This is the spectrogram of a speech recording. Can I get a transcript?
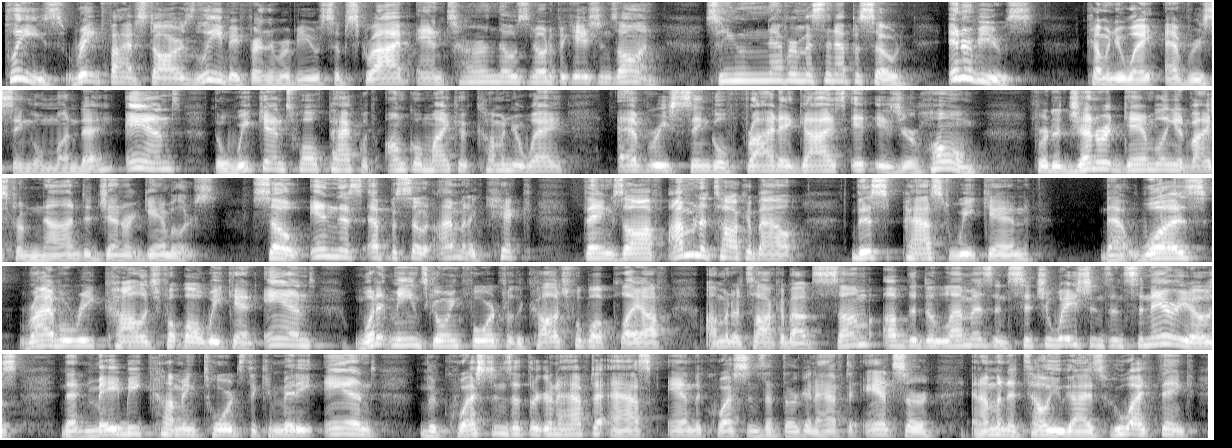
please rate five stars, leave a friendly review, subscribe, and turn those notifications on so you never miss an episode. Interviews coming your way every single Monday, and the weekend 12 pack with Uncle Micah coming your way every single Friday. Guys, it is your home for degenerate gambling advice from non degenerate gamblers. So, in this episode, I'm going to kick things off. I'm going to talk about this past weekend that was rivalry college football weekend and what it means going forward for the college football playoff. I'm going to talk about some of the dilemmas and situations and scenarios that may be coming towards the committee and the questions that they're going to have to ask and the questions that they're going to have to answer. And I'm going to tell you guys who I think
